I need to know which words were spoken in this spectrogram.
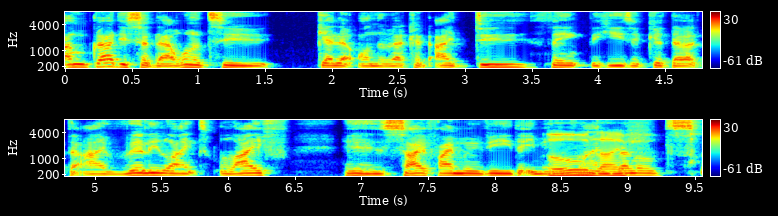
I'm glad you said that. I wanted to get it on the record. I do think that he's a good director. I really liked Life, his sci-fi movie that he made Oh, with Ryan Life. Reynolds.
